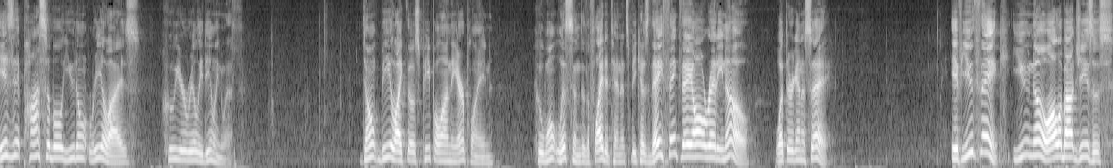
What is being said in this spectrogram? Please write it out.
is it possible you don't realize who you're really dealing with? Don't be like those people on the airplane who won't listen to the flight attendants because they think they already know what they're going to say. If you think you know all about Jesus,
